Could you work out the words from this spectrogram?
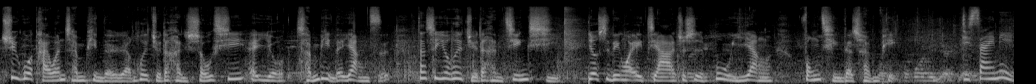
去过台湾成品的人会觉得很熟悉，哎，有成品的样子，但是又会觉得很惊喜，又是另外一家就是不一样风情的成品。実際に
